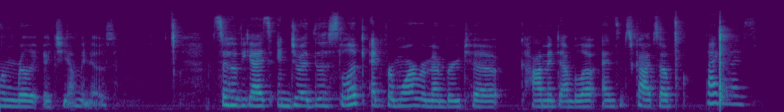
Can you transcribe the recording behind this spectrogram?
I'm really itchy on my nose. So I hope you guys enjoyed this look. And for more, remember to comment down below and subscribe. So, bye guys.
